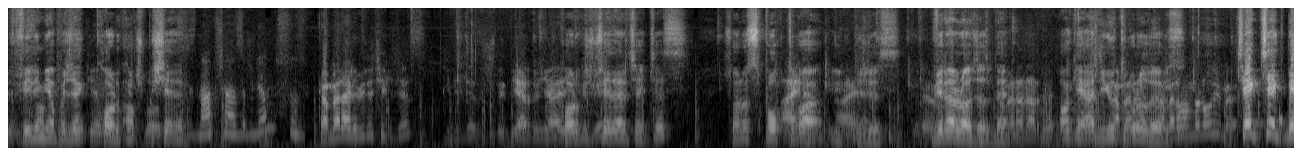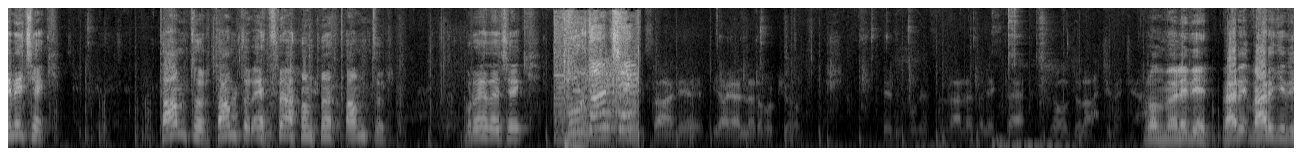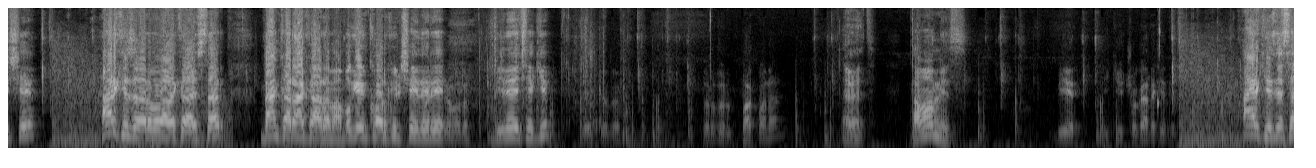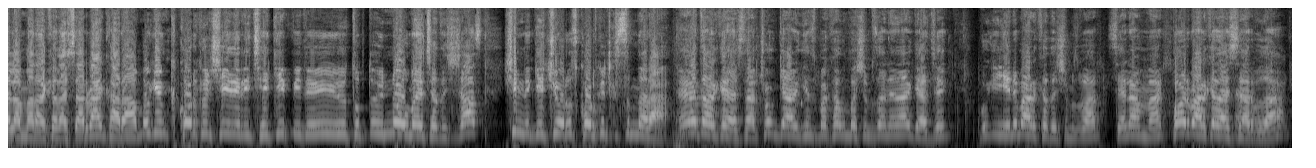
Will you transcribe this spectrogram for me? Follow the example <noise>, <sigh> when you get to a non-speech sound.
Film yapacak korkunç bir upload. şeyler. Siz ne yapacağınızı biliyor musunuz? Kamerayla video çekeceğiz. Gideceğiz işte diğer dünyaya Korkunç bir gideceğiz. şeyler çekeceğiz. Sonra Spooktube'a Aynen, yükleyeceğiz. aynen. Viral olacağız de. Kamera nerede? Okey hadi YouTuber Kamera- oluyoruz. Kameraman ben olayım mı? Çek çek beni çek. Tam tur tam tur etrafında tam tur. Buraya da çek. Bir saniye bir ayarlara bakıyorum. Bugün sizlerle birlikte yolculuğa çıkacağız. Oğlum öyle değil. Ver ver girişi. Herkese merhabalar arkadaşlar. Ben Kara Kahraman. Bugün korkunç şeyleri Başlamadım. video çekip Bekle dur. Dur dur bak bana. evet. Tamam mıyız? 1, 2, çok hareket et. Herkese selamlar arkadaşlar ben Karahan. Bugün korkunç şeyleri çekip videoyu YouTube'da ünlü olmaya çalışacağız. Şimdi geçiyoruz korkunç kısımlara. Evet arkadaşlar çok gerginiz bakalım başımıza neler gelecek. Bugün yeni bir arkadaşımız var. Selam ver. Korbi arkadaşlar bu da.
